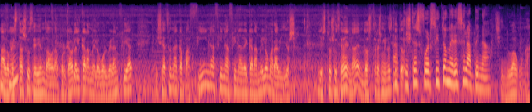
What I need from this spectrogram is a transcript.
a lo que está sucediendo ahora, porque ahora el caramelo volverá a enfriar y se hace una capa fina, fina, fina de caramelo maravillosa. Y esto sucede en dos, tres o sea, minutitos. que este esfuercito merece la pena. Sin duda alguna.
